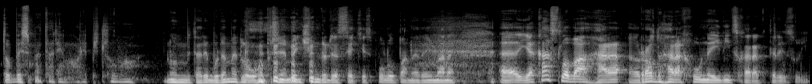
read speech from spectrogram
to bychom tady mohli pít dlouho. No my tady budeme dlouho, přinejmenším do deseti spolu, pane Rejmane. Eh, jaká slova hara, rod Harachů nejvíc charakterizují?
